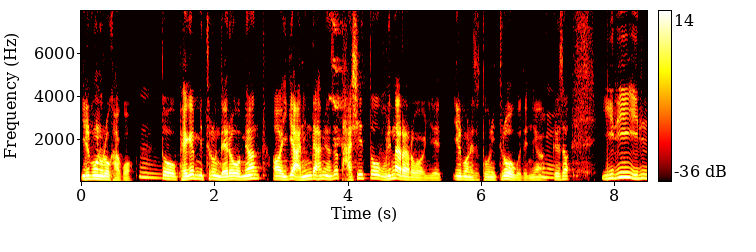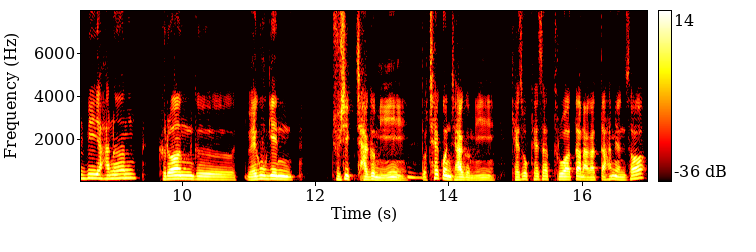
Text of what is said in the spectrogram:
일본으로 가고 또 100엔 밑으로 내려오면 어 이게 아닌데 하면서 다시 또 우리나라로 이제 일본에서 돈이 들어오거든요. 네. 그래서 일희일비하는 그런 그 외국인 주식 자금이 또 채권 자금이 계속해서 들어왔다 나갔다 하면서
